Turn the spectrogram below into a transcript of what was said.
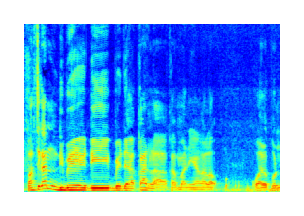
Pasti kan dibe, dibedakan lah kamarnya kalau walaupun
